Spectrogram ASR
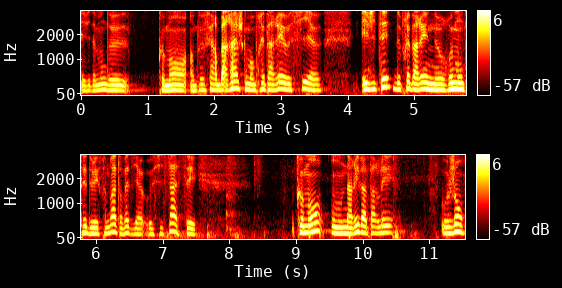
évidemment de comment un peu faire barrage, comment préparer aussi, euh, éviter de préparer une remontée de l'extrême droite. En fait, il y a aussi ça, c'est comment on arrive à parler aux gens.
